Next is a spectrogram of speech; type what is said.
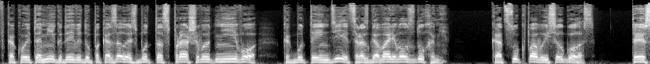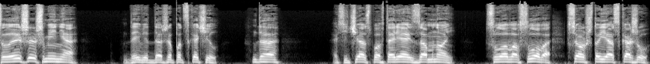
В какой-то миг Дэвиду показалось, будто спрашивают не его, как будто индеец разговаривал с духами. Кацук повысил голос. «Ты слышишь меня?» Дэвид даже подскочил. «Да». «А сейчас повторяй за мной. Слово в слово все, что я скажу.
